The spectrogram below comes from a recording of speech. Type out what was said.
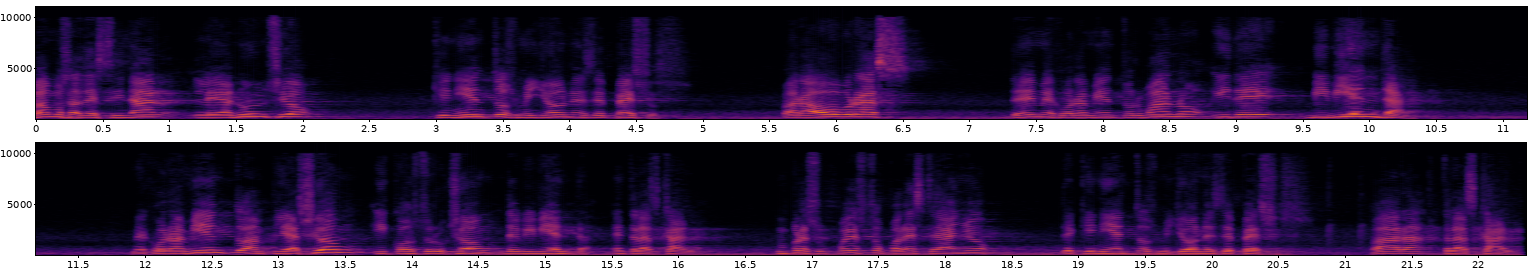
Vamos a destinar, le anuncio, 500 millones de pesos para obras de mejoramiento urbano y de vivienda. Mejoramiento, ampliación y construcción de vivienda en Tlaxcala. Un presupuesto para este año de 500 millones de pesos para Tlaxcala.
